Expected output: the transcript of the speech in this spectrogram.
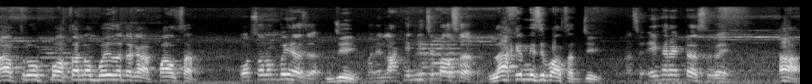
মাত্র পঁচানব্বই হাজার টাকা পালসার। পঁচানব্বই হাজার। জি। মানে লাখের নিচে পালসার। লাখের নিচে পালসার জি। আচ্ছা এখানে একটা আছে ভাই। হ্যাঁ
